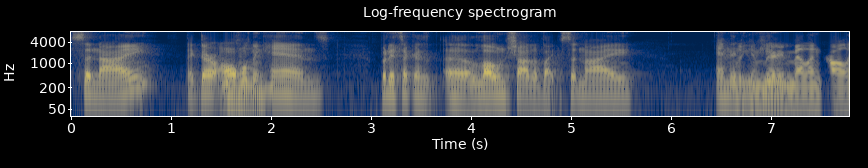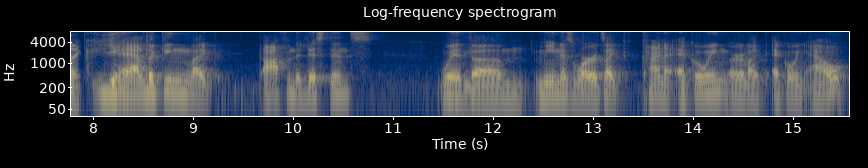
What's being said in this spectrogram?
Sanae, like they're all Mhm. holding hands, but it's like a, a lone shot of like Sanae, and then Looking you very melancholic. yeah, looking like off in the distance, with Mhm. um Mina's words like kind of echoing or like echoing out.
